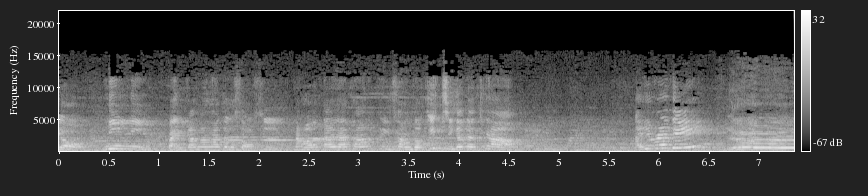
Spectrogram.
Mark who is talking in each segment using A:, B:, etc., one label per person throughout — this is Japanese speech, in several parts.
A: 有妮妮摆刚刚她这个手势，然后大家唱自己唱都一起跟着跳。Are you ready?
B: Yeah.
